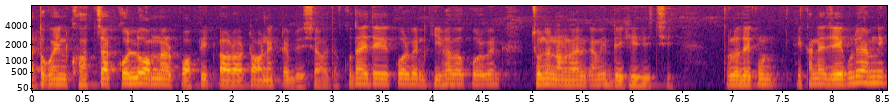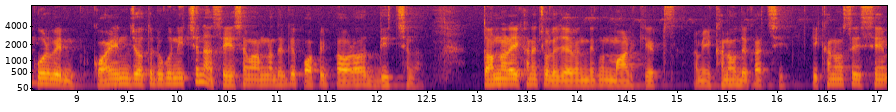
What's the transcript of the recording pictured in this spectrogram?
এত কয়েন খরচা করলেও আপনার প্রফিট পাওয়ারটা অনেকটা বেশি হয়তো কোথায় থেকে করবেন, কীভাবে করবেন, চলুন আপনাদেরকে আমি দেখিয়ে দিচ্ছি। তাহলে দেখুন, এখানে যেগুলো আপনি করবেন কয়েন যতটুকু নিচ্ছে না, সেই হিসাবে আপনাদেরকে প্রফিট পাওয়ার দিচ্ছে না। তো আপনারা এখানে চলে যাবেন, দেখুন মার্কেটস আমি এখানেও দেখাচ্ছি। এখানেও সেই সেম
